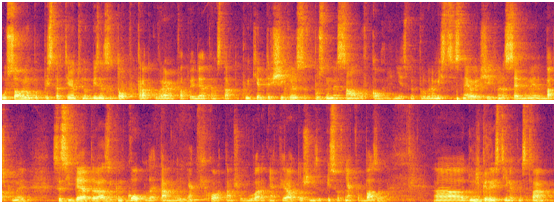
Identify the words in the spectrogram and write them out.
Особено пък при стартирането на бизнес за толкова кратко време, каквато е идеята на Startup Weekend, решихме да се впуснем само в кодене. Ние сме програмисти с него и решихме да седнем и да бачкаме с идеята, аз викам колко да е там, нали? някакви хора там ще отговарят някакви работи, то ще ги записва в някаква база. А, до никъде не стигнахме с това.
